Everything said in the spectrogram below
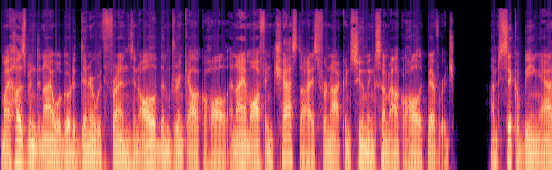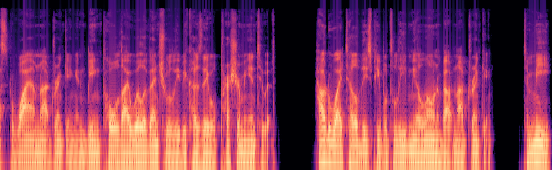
My husband and I will go to dinner with friends and all of them drink alcohol, and I am often chastised for not consuming some alcoholic beverage. I'm sick of being asked why I'm not drinking and being told I will eventually because they will pressure me into it. How do I tell these people to leave me alone about not drinking? To me,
